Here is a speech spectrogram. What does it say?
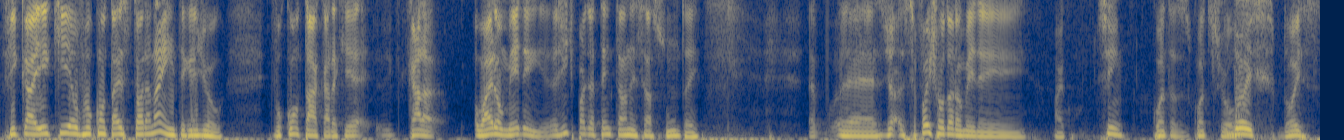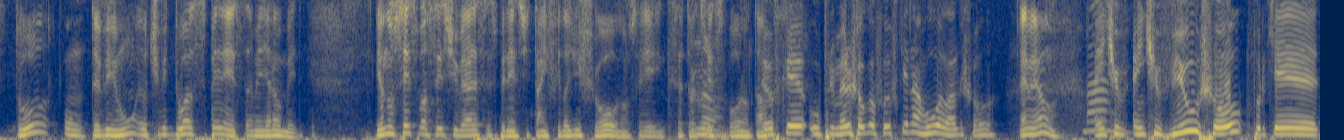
Fica aí que eu vou contar a história na íntegra, hein, Diogo? Vou contar, cara, que é. Cara, o Iron Maiden, a gente pode até entrar nesse assunto aí. É, é, já- você foi show do Iron Maiden, Michael? Sim, Quantas, quantos shows? Dois. Dois. Tu Um. teve um, eu tive duas experiências também de Iron Maiden. Eu não sei se vocês tiveram essa experiência de estar em fila de show, não sei em que setor que Não. vocês foram e tal. eu fiquei. O primeiro show que eu fui, eu fiquei na rua lá do show. É mesmo? A gente, a gente viu o show porque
